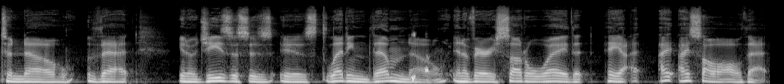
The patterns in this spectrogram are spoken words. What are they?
to know that you know jesus is is letting them know in a very subtle way that hey I, I saw all that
